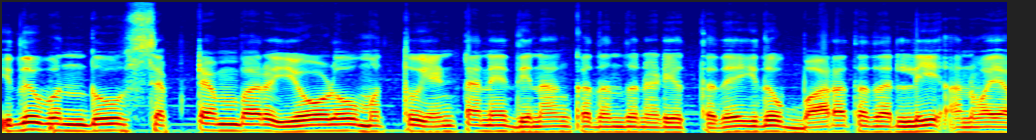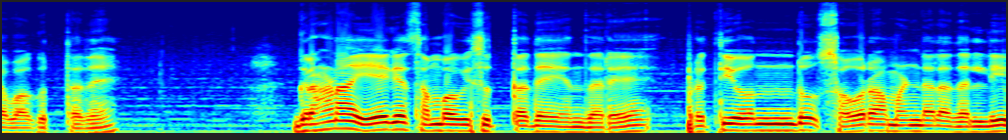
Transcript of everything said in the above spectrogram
ಇದು ಬಂದು ಸೆಪ್ಟೆಂಬರ್ ಏಳು ಮತ್ತು ಎಂಟನೇ ದಿನಾಂಕದಂದು ನಡೆಯುತ್ತದೆ. ಇದು ಭಾರತದಲ್ಲಿ ಅನ್ವಯವಾಗುತ್ತದೆ. ಗ್ರಹಣ ಹೇಗೆ ಸಂಭವಿಸುತ್ತದೆ ಎಂದರೆ, ಪ್ರತಿಯೊಂದು ಸೌರಮಂಡಲದಲ್ಲಿ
